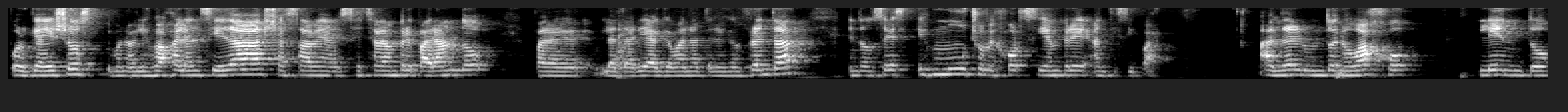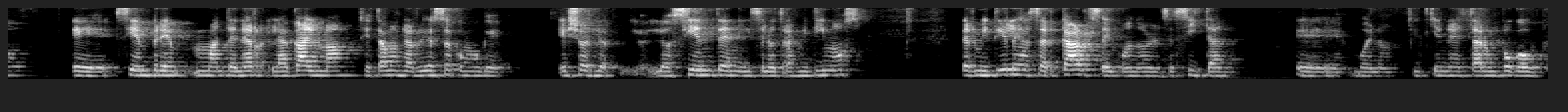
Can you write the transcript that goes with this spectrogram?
porque a ellos, bueno, les baja la ansiedad, ya saben, se están preparando para la tarea que van a tener que enfrentar entonces es mucho mejor siempre anticipar. Hablar en un tono bajo, lento, eh, siempre mantener la calma. Si estamos nerviosos, como que ellos lo, sienten y se lo transmitimos. Permitirles acercarse cuando lo necesitan. Eh, bueno, si quieren estar un poco,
